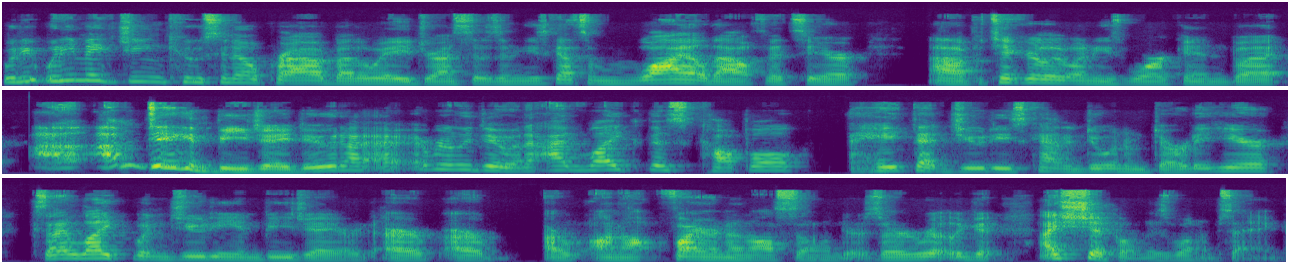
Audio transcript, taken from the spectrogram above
Would he would he make Gene Cousineau proud by the way he dresses? I mean, he's got some wild outfits here, uh, particularly when he's working. But I, I'm digging BJ, dude. I, I really do, and I like this couple. I hate that Judy's kind of doing him dirty here because I like when Judy and BJ are are are are on all, firing on all cylinders. They're really good. I ship them, is what I'm saying.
